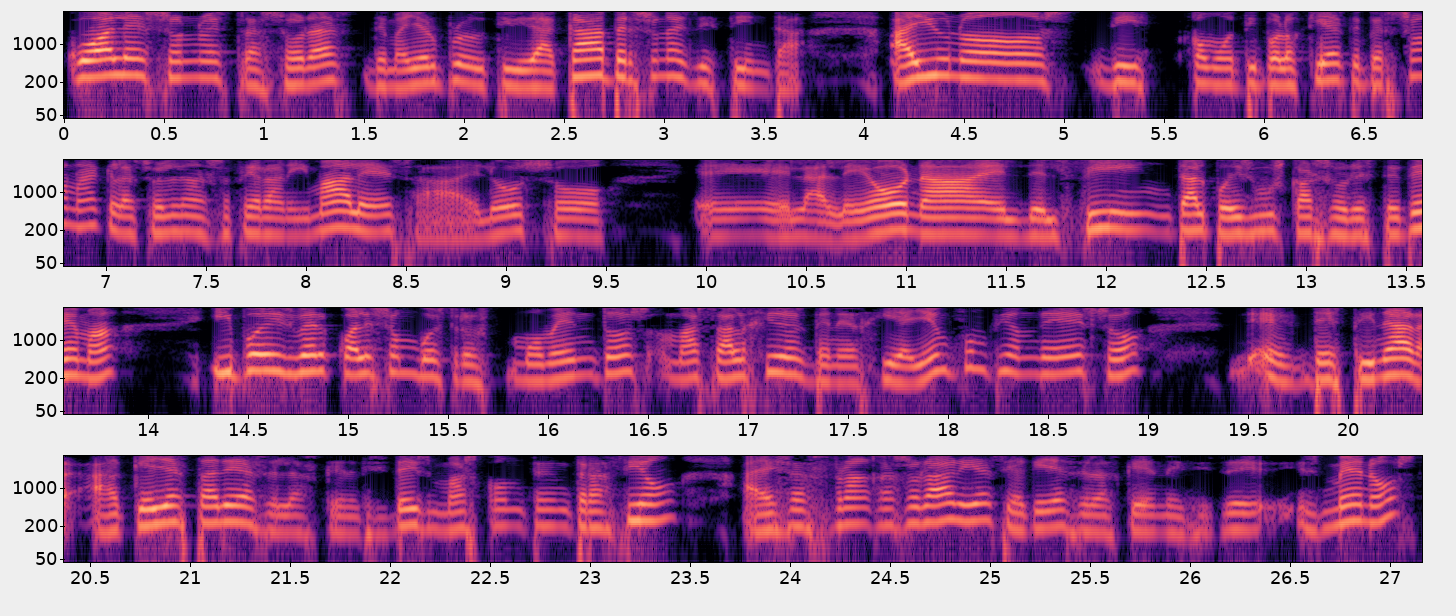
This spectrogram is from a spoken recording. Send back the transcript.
cuáles son nuestras horas de mayor productividad. Cada persona es distinta. Hay unos como tipologías de persona que las suelen asociar a animales, a el oso, eh, la leona, el delfín, tal, podéis buscar sobre este tema y podéis ver cuáles son vuestros momentos más álgidos de energía y en función de eso eh, destinar aquellas tareas en las que necesitéis más concentración a esas franjas horarias y aquellas en las que necesitéis menos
